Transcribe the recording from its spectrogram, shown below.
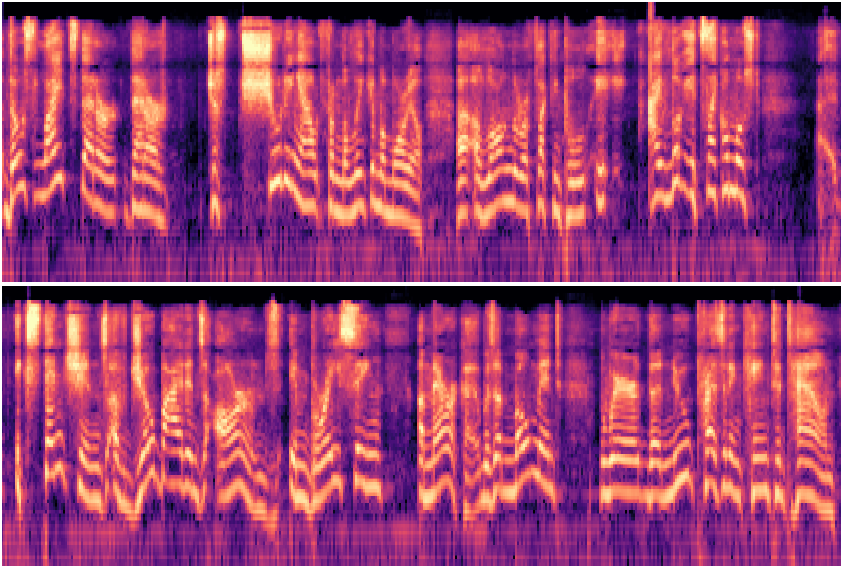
those lights that are that are just shooting out from the Lincoln Memorial uh, along the reflecting pool. It, I look, it's like almost uh, extensions of Joe Biden's arms embracing America. It was a moment where the new president came to town.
